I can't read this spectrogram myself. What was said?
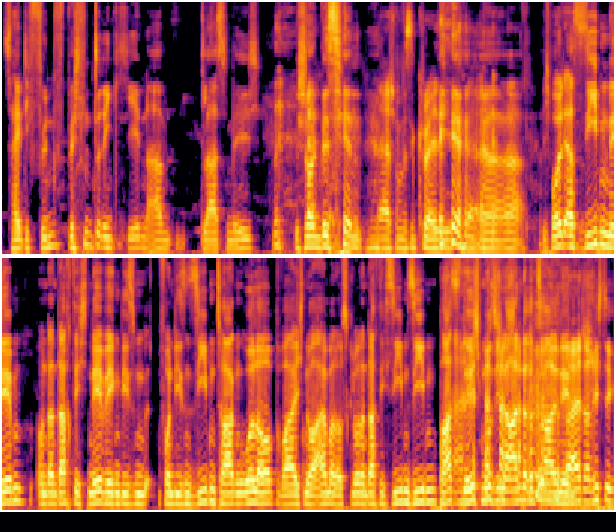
seit ich fünf bin, trinke ich jeden Abend Glas Milch. Schon ein bisschen. Ja, schon ein bisschen crazy. ja, ja. Ich wollte erst sieben nehmen und dann dachte ich, nee, wegen diesem, von diesen sieben Tagen Urlaub war ich nur einmal aufs Klo, dann dachte ich, sieben, sieben, passt nicht, muss ich eine andere Zahl nehmen. Alter, richtig,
